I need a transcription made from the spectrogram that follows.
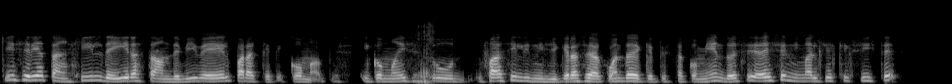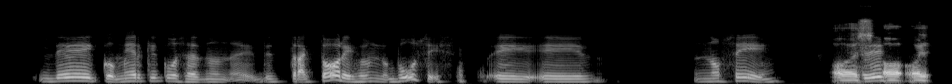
¿quién sería tan gil de ir hasta donde vive él para que te coma, pues? Y como dices tú, fácil y ni siquiera se da cuenta de que te está comiendo. Ese, ese animal, si es que existe, debe comer qué cosas, No, eh, de- tractores, buses, eh, eh, no sé. o, es- Debe- o, o el,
